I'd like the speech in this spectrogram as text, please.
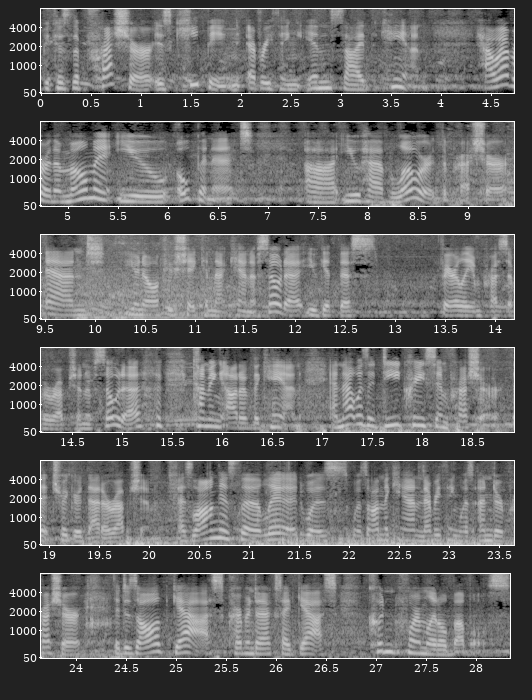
because the pressure is keeping everything inside the can. However, the moment you open it, uh, you have lowered the pressure, and you know, if you've shaken that can of soda, you get this fairly impressive eruption of soda coming out of the can. And that was a decrease in pressure that triggered that eruption. As long as the lid was, was on the can and everything was under pressure, the dissolved gas, carbon dioxide gas, couldn't form little bubbles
